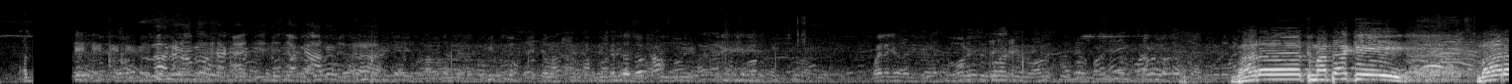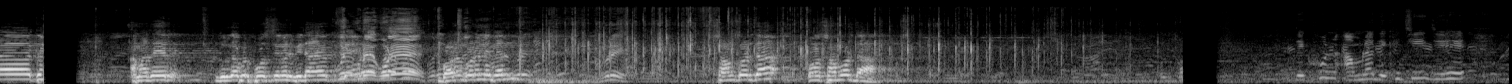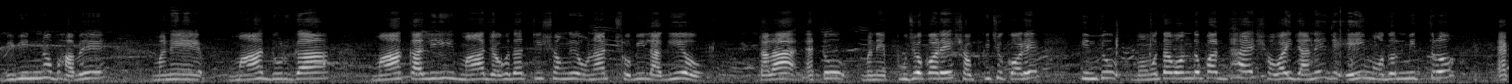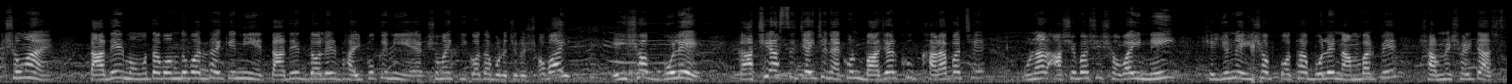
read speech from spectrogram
ভারত মাতা কি? ভারত আমাদের দুর্গাপুর পশ্চিমের বিধায়ক ঘুরে ঘুরে বড় করে নেবেন। শঙ্করদা ও সমরদা দেখুন আমরা দেখেছি যে বিভিন্নভাবে মানে মা দুর্গা মা কালী মা জগদ্ধাত্রীর সঙ্গে ওনার ছবি লাগিয়েও তারা এত মানে পুজো করে সব কিছু করে। কিন্তু মমতা বন্দ্যোপাধ্যায় সবাই জানে যে এই মদন মিত্র একসময় তাদের মমতা বন্দ্যোপাধ্যায়কে নিয়ে, তাদের দলের ভাইপোকে নিয়ে একসময় কি কথা বলেছিল? সবাই এইসব বলে কাছে আসতে চাইছেন, এখন বাজার খুব খারাপ আছে, ওনার আশেপাশে সবাই নেই, সেই জন্য এইসব কথা বলে নাম্বার পেয়ে সামনের সারিতে আসছে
